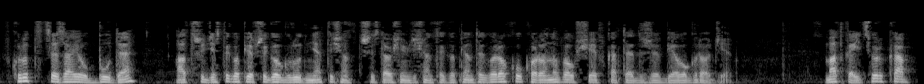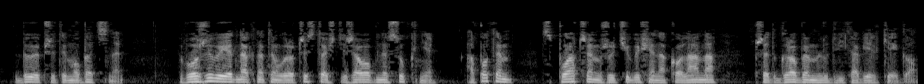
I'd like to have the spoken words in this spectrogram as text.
Wkrótce zajął Budę, a 31 grudnia 1385 roku koronował się w katedrze w Białogrodzie. Matka i córka były przy tym obecne. Włożyły jednak na tę uroczystość żałobne suknie, a potem z płaczem rzuciły się na kolana przed grobem Ludwika Wielkiego.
